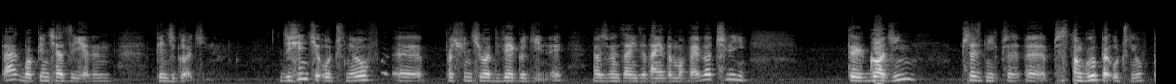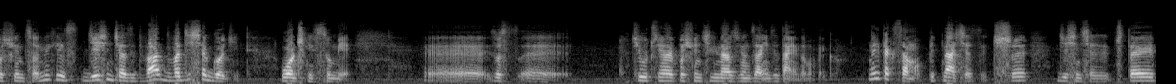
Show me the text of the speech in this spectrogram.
tak? bo 5 razy 1, 5 godzin. 10 uczniów e, poświęciło 2 godziny na rozwiązanie zadania domowego, czyli tych godzin przez nich, e, przez tą grupę uczniów poświęconych jest 10 razy 2, 20 godzin łącznie w sumie e, ci uczniowie poświęcili na rozwiązanie zadania domowego. No i tak samo 15 razy 3, 10 razy 4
